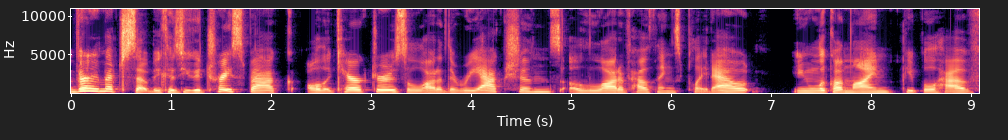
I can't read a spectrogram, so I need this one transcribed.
Very much so, because you could trace back all the characters, a lot of the reactions, a lot of how things played out. You can look online, people have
